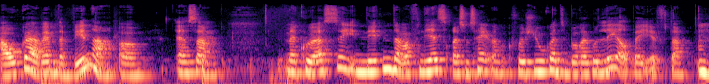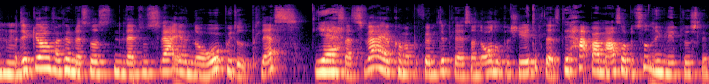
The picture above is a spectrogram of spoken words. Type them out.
afgør, hvem der vinder, og altså, man kunne jo også se i 19, der var flere resultater for juryen, som blev reguleret bagefter. Mm. mm-hmm. Og det gjorde for eksempel, at sådan noget land som Sverige og Norge byttede plads. ja. Altså, at Sverige kommer på 5. plads, og Norge ned på 6. plads. Det har bare meget stor betydning lige pludselig.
